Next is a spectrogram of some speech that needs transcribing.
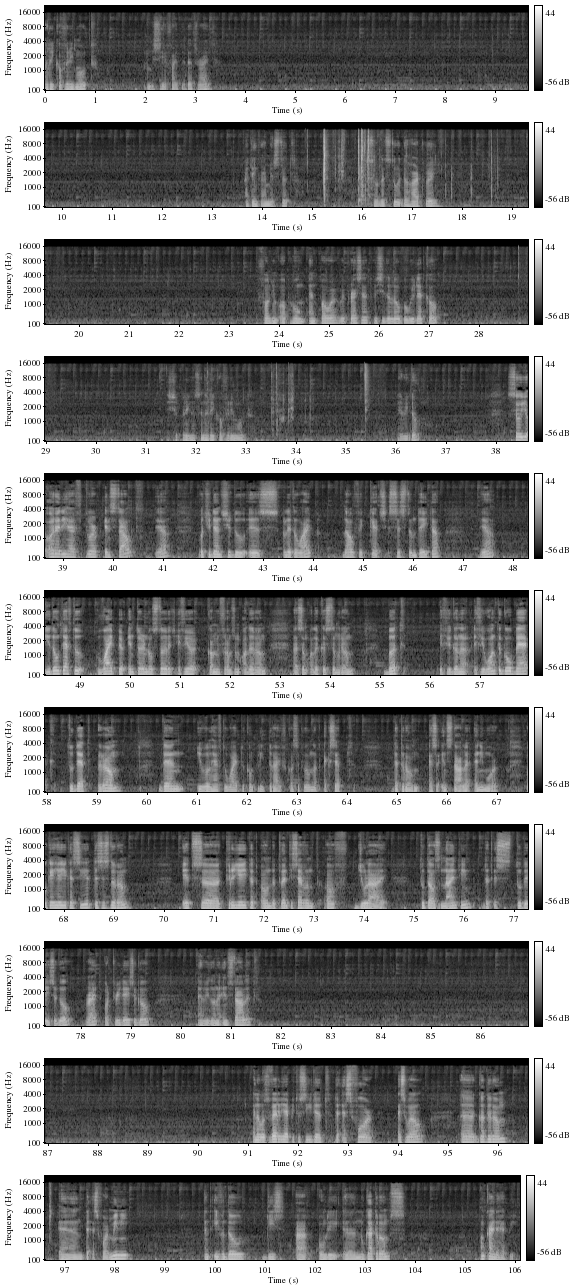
recovery mode. Let me see if I did that right think I missed it. So let's do it the hard way. Volume up home and power. We press it. We see the logo. We let go. It should bring us in a recovery mode. There we go. So you already have twerp installed yeah what you then should do is a little wipe Dalvik cache system data yeah? You don't have to wipe your internal storage if you're coming from some other ROM uh, some other custom ROM but if you're gonna if you want to go back to that ROM then you will have to wipe the complete drive because it will not accept that ROM as an installer anymore. Okay here you can see it. This is the ROM it's uh, created on the 27th of July 2019 that is two days ago right? Or three days ago. And we're gonna install it. And I was very happy to see that the S4 as well uh, got the ROM. And the S4 Mini and even though these are only uh, Nougat ROMs I'm kinda happy.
